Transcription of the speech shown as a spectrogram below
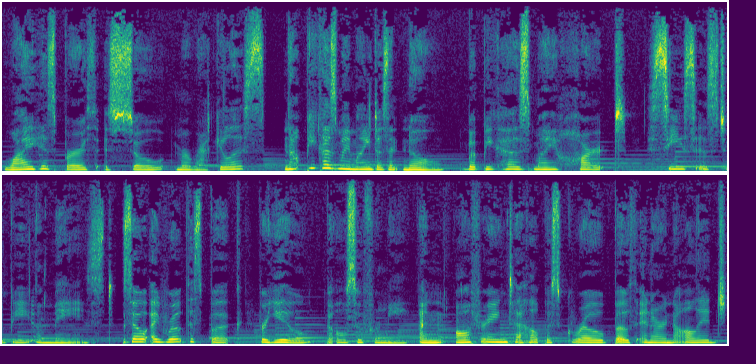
why his birth is so miraculous. Not because my mind doesn't know, but because my heart ceases to be amazed. So I wrote this book for you, but also for me, an offering to help us grow both in our knowledge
